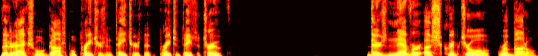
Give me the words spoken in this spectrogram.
that are actual gospel preachers and teachers that preach and teach the truth." There's never a scriptural rebuttal.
